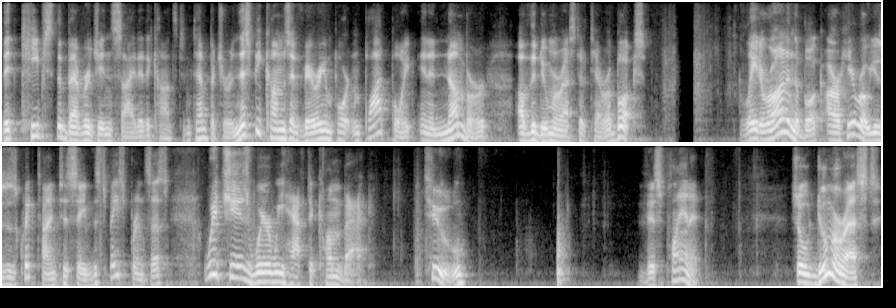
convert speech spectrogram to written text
that keeps the beverage inside at a constant temperature. And this becomes a very important plot point in a number of the Dumarest of Terra books. Later on in the book, our hero uses QuickTime to save the space princess, which is where we have to come back to this planet. So Dumarest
